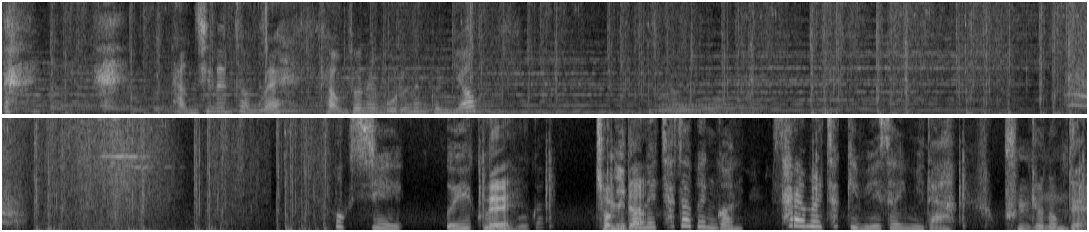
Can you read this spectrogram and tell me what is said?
당신은 정말 겸손을 모르는군요. 혹시 의군 네, 무관 접니다. 이번에 찾아뵌 건 사람을 찾기 위해서입니다. 풍교놈들.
